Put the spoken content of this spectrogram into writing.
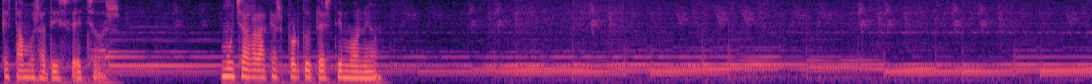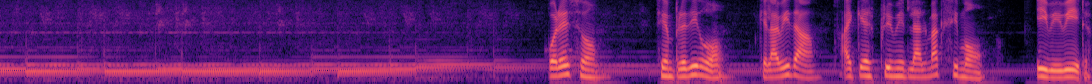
estamos satisfechos. Muchas gracias por tu testimonio. Por eso, siempre digo que la vida hay que exprimirla al máximo y vivir.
